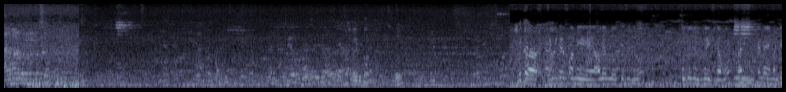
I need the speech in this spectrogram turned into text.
అరవణ వెంకటేశ్వర స్వామి ఆలయంలో వచ్చేసి నేను పూజలు నిర్వహించినాము. కానీ ముఖ్యంగా ఏమంటే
